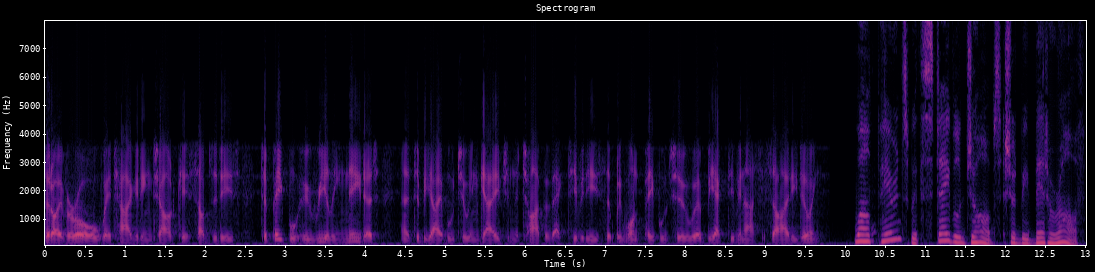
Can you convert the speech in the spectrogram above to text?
that overall we're targeting childcare subsidies to people who really need it uh, to be able to engage in the type of activities that we want people to uh, be active in our society doing. While parents with stable jobs should be better off,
